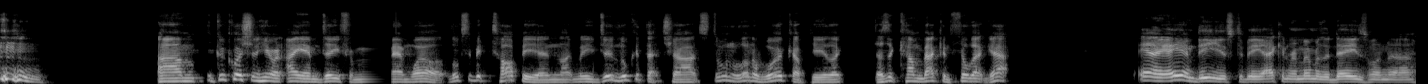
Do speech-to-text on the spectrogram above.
um, good question here on AMD from Manuel. It looks a bit toppy, and like when you do look at that chart, it's doing a lot of work up here. Like, does it come back and fill that gap? Yeah, AMD used to be. I can remember the days when uh,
